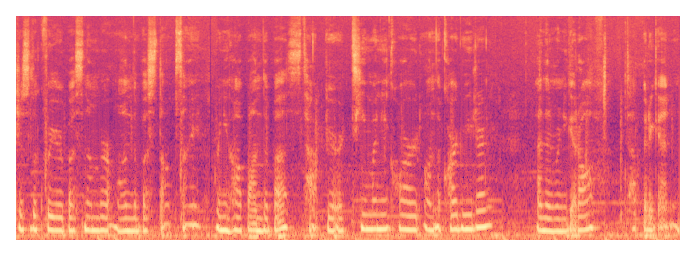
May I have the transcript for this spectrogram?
Just look for your bus number on the bus stop sign. When you hop on the bus, tap your T-Money card on the card reader, and then when you get off, tap it again.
